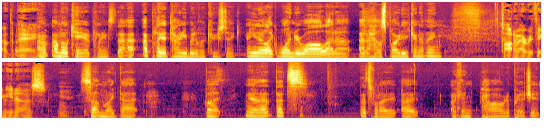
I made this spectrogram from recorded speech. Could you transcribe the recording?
of the bay I'm, I'm okay at playing. st- I, I play a tiny bit of acoustic, and you know, like Wonderwall at a at a house party kind of thing, taught him everything he knows something like that. But yeah, that that's that's what I I, I think how I would approach it.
